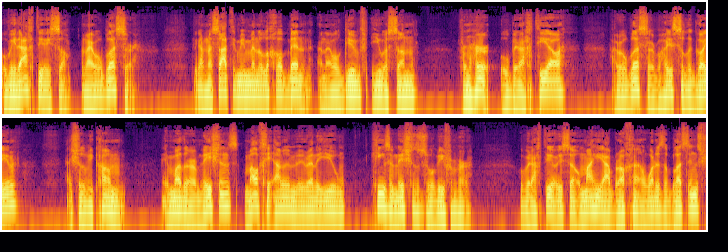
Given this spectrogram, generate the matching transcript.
And I will bless her. And I will give you a son from her. I will bless her. I shall become a mother of nations. You, kings of nations will be from her. And what is the blessings?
